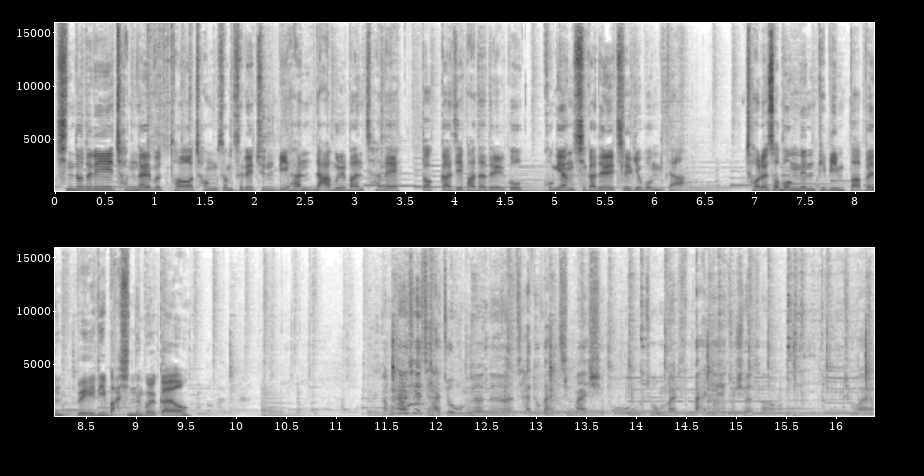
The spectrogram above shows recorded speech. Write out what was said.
신도들이 전날부터 정성스레 준비한 나물 반찬에 떡까지 받아들고 공양 시간을 즐겨봅니다. 절에서 먹는 비빔밥은 왜 이리 맛있는 걸까요? 평상시에 자주 오면은 차도 같이 마시고 좋은 말씀 많이 해주셔서 좋아요.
